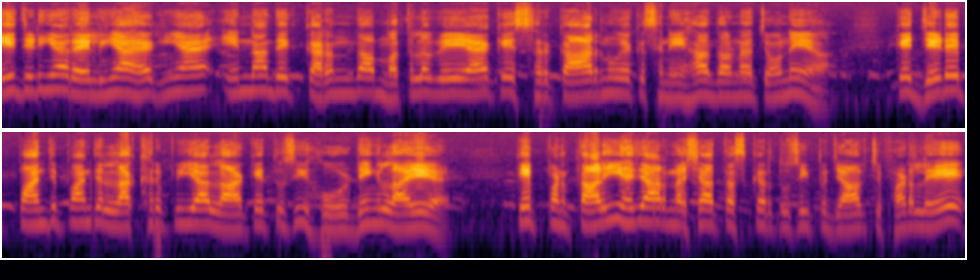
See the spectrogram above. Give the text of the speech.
ਇਹ ਜਿਹੜੀਆਂ ਰੈਲੀਆਂ ਹੈਗੀਆਂ, ਇਹਨਾਂ ਦੇ ਕਰਨ ਦਾ ਮਤਲਬ ਇਹ ਹੈ ਕਿ ਸਰਕਾਰ ਨੂੰ ਇੱਕ ਸਨੇਹਾ ਦੇਣਾ ਚਾਹੁੰਦੇ ਆ ਕਿ ਜਿਹੜੇ 5-5 ਲੱਖ ਰੁਪਇਆ ਲਾ ਕੇ ਤੁਸੀਂ ਹੋਰਡਿੰਗ ਲਾਏ ਹੈ, ਕਿ 45000 ਨਸ਼ਾ ਤਸਕਰ ਤੁਸੀਂ ਪੰਜਾਬ 'ਚ ਫੜ ਲਏ,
